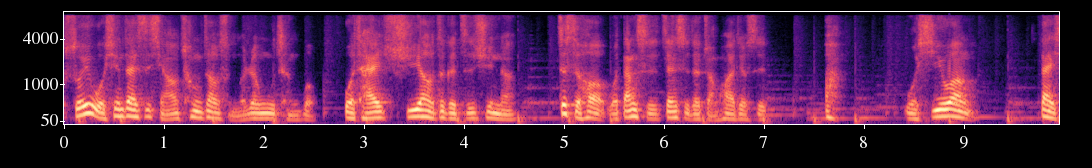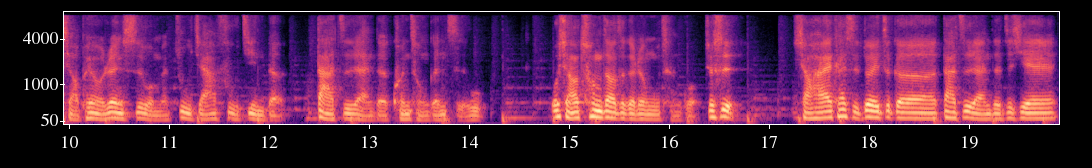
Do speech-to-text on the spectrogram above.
所以我现在是想要创造什么任务成果，我才需要这个资讯呢？这时候，我当时真实的转化就是啊。我希望带小朋友认识我们住家附近的大自然的昆虫跟植物。我想要创造这个任务成果，就是小孩开始对这个大自然的这些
